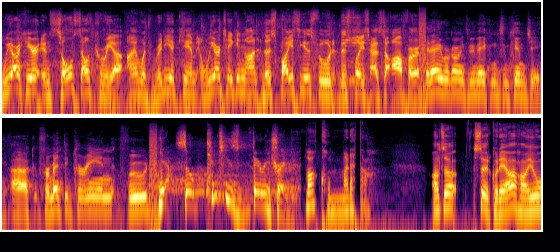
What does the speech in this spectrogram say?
We are here in Seoul, South Korea. I am with Rydia Kim, and we are taking on the spiciest food this place has to offer. Today we're going to be making some kimchi, uh, fermented Korean food. Yeah, so kimchi is very trendy. Hva kommer dette av? Sør-Korea har jo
